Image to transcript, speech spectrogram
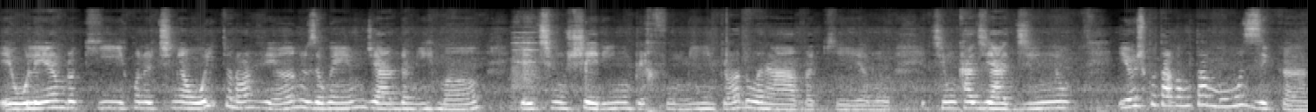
Eu lembro que quando eu tinha 8, 9 anos, eu ganhei um diário da minha irmã. Ele tinha um cheirinho, um perfuminho, que eu adorava aquilo. Tinha um cadeadinho. E eu escutava muita música.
